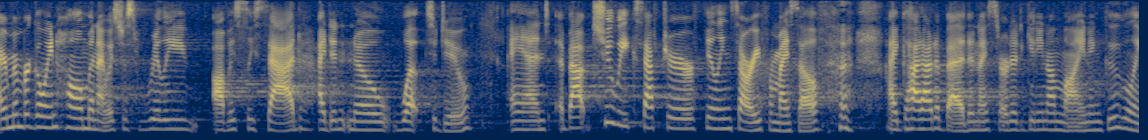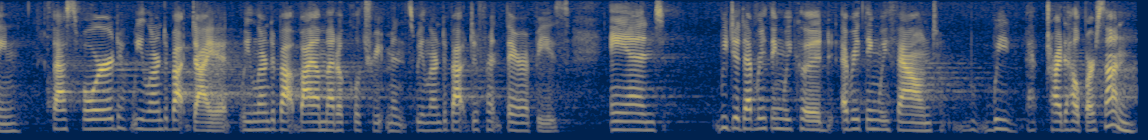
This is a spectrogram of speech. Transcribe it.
I remember going home and I was just really obviously sad. I didn't know what to do. And about two weeks after feeling sorry for myself, I got out of bed and I started getting online and Googling Fast forward, we learned about diet, we learned about biomedical treatments, we learned about different therapies, and we did everything we could, everything we found. We tried to help our son.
